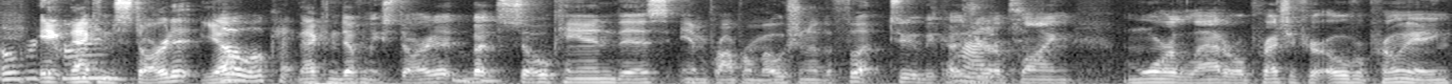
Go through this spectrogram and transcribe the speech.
over It, time? that can start it. Yeah. Oh, okay. That can definitely start it, but so can this improper motion of the foot too, because you're applying more lateral pressure. If you're overpronating,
